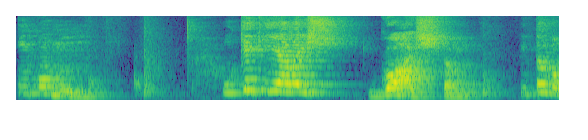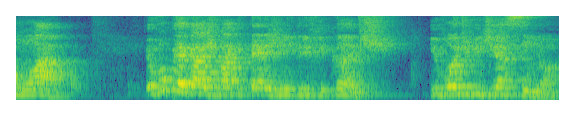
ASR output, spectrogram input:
em comum? O que, que elas gostam? Então vamos lá? Eu vou pegar as bactérias nitrificantes e vou dividir assim, ó.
